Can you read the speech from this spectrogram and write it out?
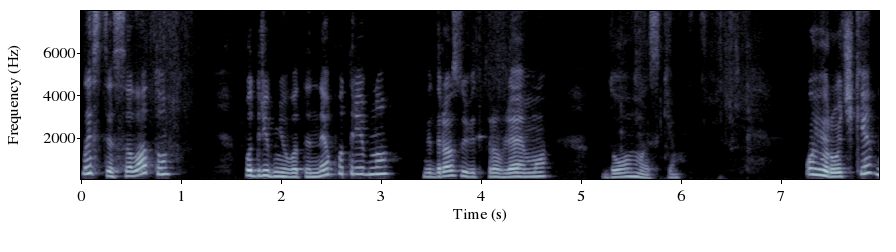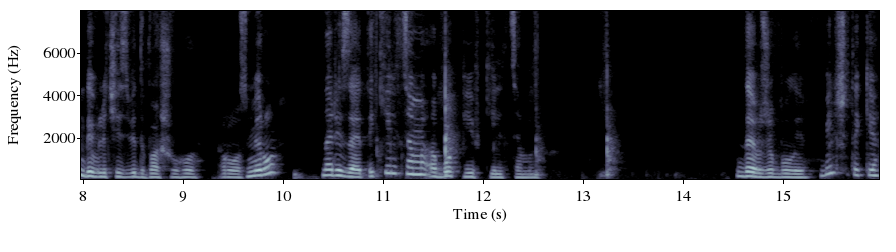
Листя салату подрібнювати не потрібно, відразу відправляємо до миски. Огірочки, дивлячись від вашого розміру, нарізайте кільцями або півкільцями. Де вже були більше такі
